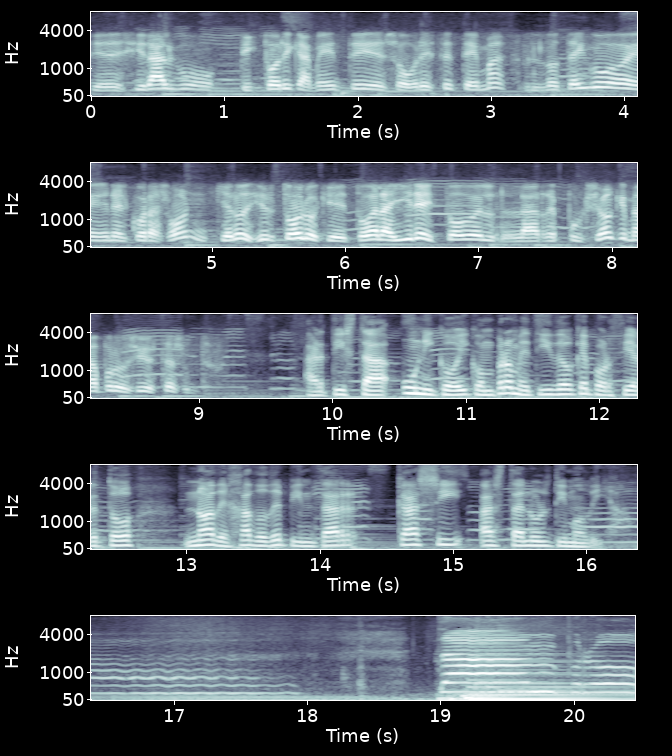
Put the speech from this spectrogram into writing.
decir algo pictóricamente sobre este tema. Lo tengo en el corazón. Quiero decir todo lo que, toda la ira y toda la repulsión que me ha producido este asunto artista único y comprometido que por cierto no ha dejado de pintar casi hasta el último día. Tan profunda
